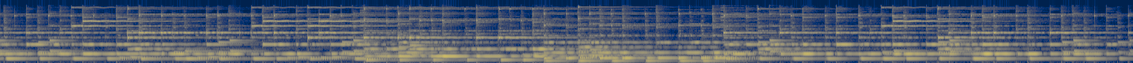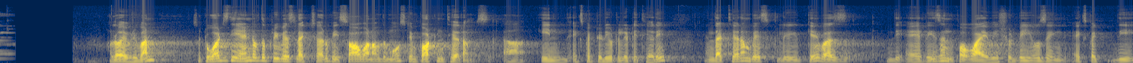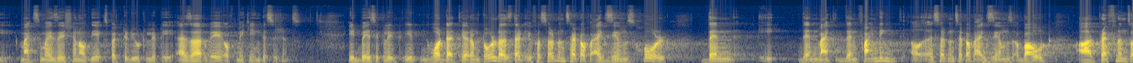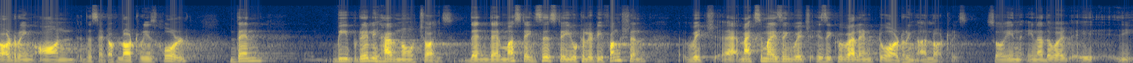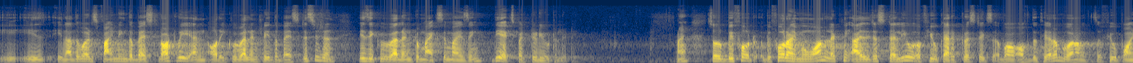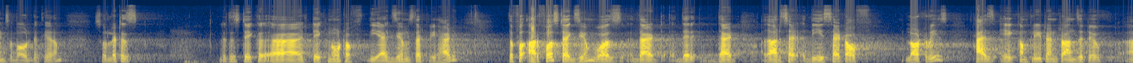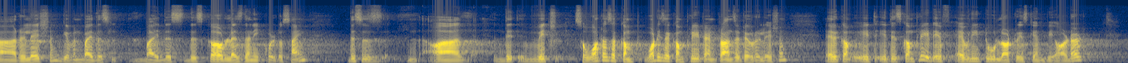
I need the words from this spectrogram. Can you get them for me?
Hello everyone. So towards the end of the previous lecture we saw one of the most important theorems uh, in expected utility theory and that theorem basically gave us the a reason for why we should be using expect the maximization of the expected utility as our way of making decisions. It basically it, what that theorem told us that if a certain set of axioms hold then then, then finding a certain set of axioms about our preference ordering on the set of lotteries hold then we really have no choice. Then there must exist a utility function which uh, maximizing which is equivalent to ordering our lotteries. So, in, in other words in other words finding the best lottery and or equivalently the best decision is equivalent to maximizing the expected utility. Right. So, before, before I move on let me I will just tell you a few characteristics about of the theorem one of the few points about the theorem. So, let us let us take uh, take note of the axioms that we had. The our first axiom was that there that our set, the set of lotteries has a complete and transitive uh, relation given by this by this this curve less than equal to sign. This is uh, the, which so what is a what is a complete and transitive relation? It, it, is complete if every 2 lotteries can be ordered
